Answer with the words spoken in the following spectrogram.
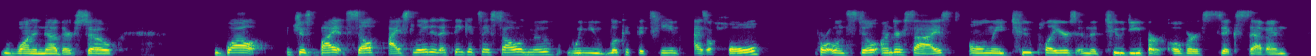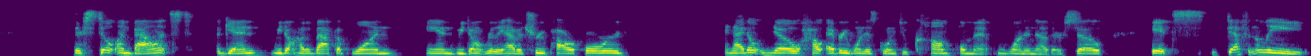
one another. So while just by itself isolated, I think it's a solid move. When you look at the team as a whole, Portland's still undersized. Only two players in the two deep are over six seven. They're still unbalanced. Again, we don't have a backup one, and we don't really have a true power forward. And I don't know how everyone is going to complement one another. So it's definitely,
